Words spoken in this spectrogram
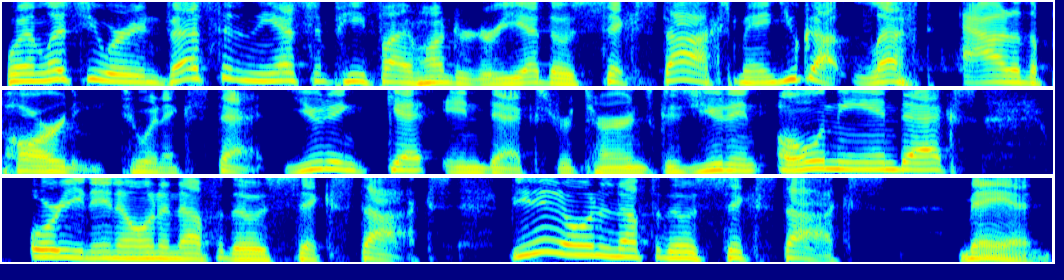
Well, unless you were invested in the S&P 500 or you had those six stocks, man, you got left out of the party to an extent. You didn't get index returns because you didn't own the index or you didn't own enough of those six stocks. If you didn't own enough of those six stocks, man,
